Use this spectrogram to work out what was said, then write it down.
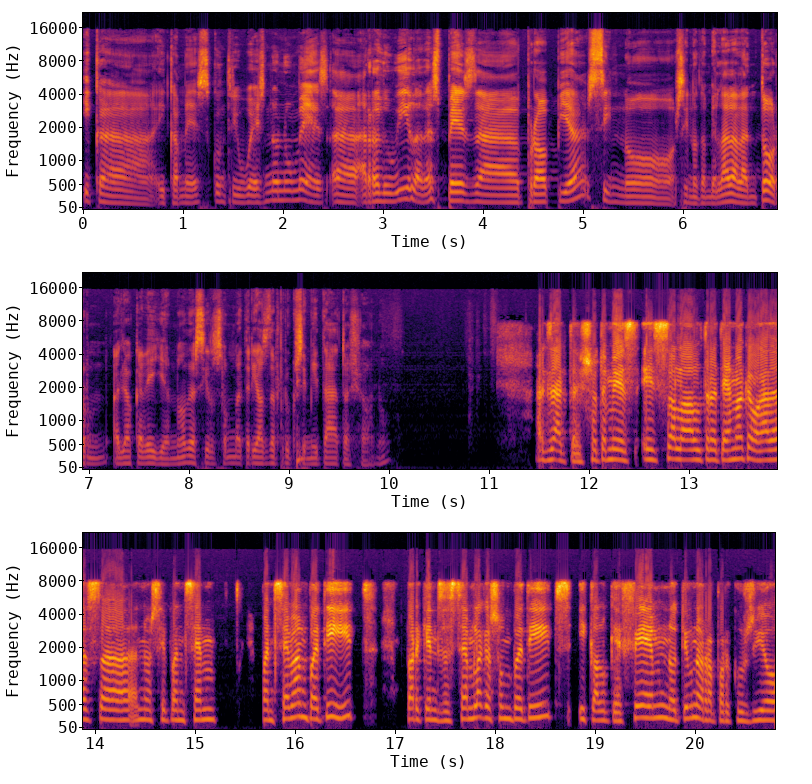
I que, I que més contribueix no només a, a reduir la despesa pròpia, sinó, sinó també la de l'entorn, allò que deien, no? de si són materials de proximitat, això, no? Exacte, això també és, és l'altre tema que a vegades, eh, no sé, pensem pensem en petit perquè ens sembla que som petits i que el que fem no té una repercussió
